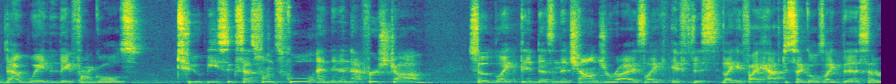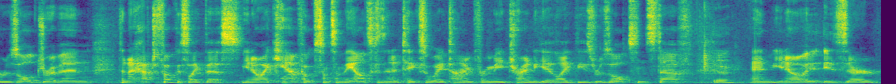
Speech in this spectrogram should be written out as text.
that way that they form goals to be successful in school and then in that first job? So like then doesn't the challenge arise like if this like if I have to set goals like this that are result driven, then I have to focus like this. You know, I can't focus on something else because then it takes away time from me trying to get like these results and stuff. Yeah. And you know, is there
